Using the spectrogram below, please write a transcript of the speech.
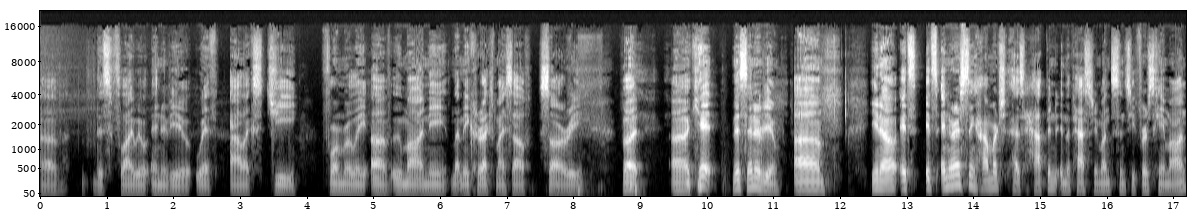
of this flywheel interview with Alex G, formerly of Umani. Let me correct myself. Sorry, but uh, Kiet, this interview, um, you know, it's it's interesting how much has happened in the past three months since he first came on.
